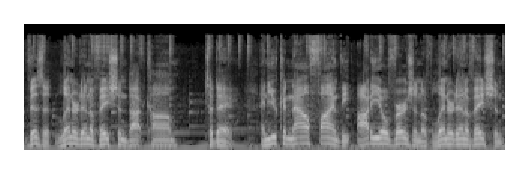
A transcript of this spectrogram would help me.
visit leonardinnovation.com today. And you can now find the audio version of Leonard Innovation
